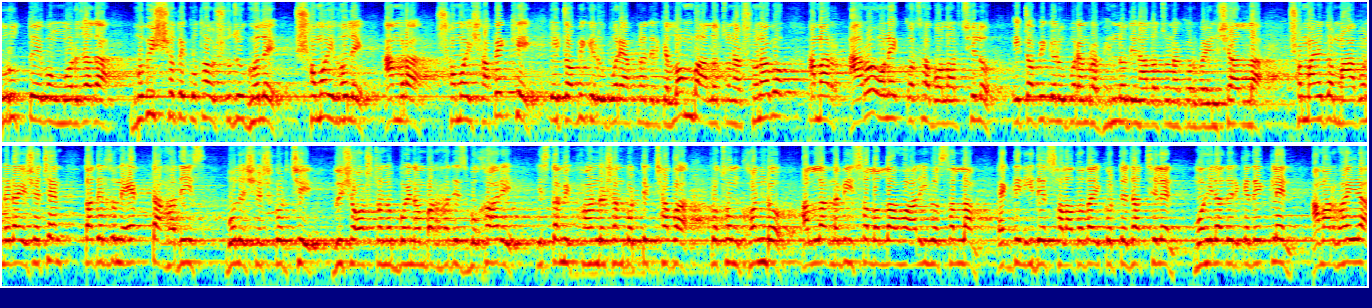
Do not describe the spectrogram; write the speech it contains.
গুরুত্ব এবং মর্যাদা। ভবিষ্যতে কোথাও সুযোগ হলে, সময় হলে আমরা সময় সাপেক্ষে এই টপিকের উপরে আপনাদেরকে লম্বা আলোচনা শোনাবো। আমার আরও অনেক কথা বলার ছিল, এই টপিকের উপরে আমরা ভিন্ন দিন আলোচনা করব ইনশাআল্লাহ। সম্মানিত মা বোনেরা এসেছেন, তাদের জন্য একটা হাদিস বলে শেষ করছি। দুইশো অষ্টানব্বই নম্বর হাদিস বুখারি, ইসলামিক ফাউন্ডেশন কর্তৃক ছাপা প্রথম খণ্ড। আল্লাহ নবী সাল্লাহ আলী সাল্লাম একদিন ঈদের সালাত আদায় করতে যাচ্ছিলেন, মহিলাদেরকে দেখলেন, আমার ভাইরা,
